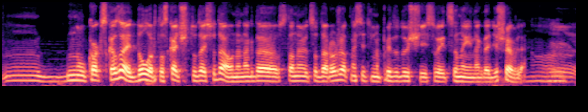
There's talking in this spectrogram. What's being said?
Ну, как сказать, доллар-то скачет туда-сюда, он иногда становится дороже относительно предыдущей своей цены, иногда дешевле. Ну, М,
